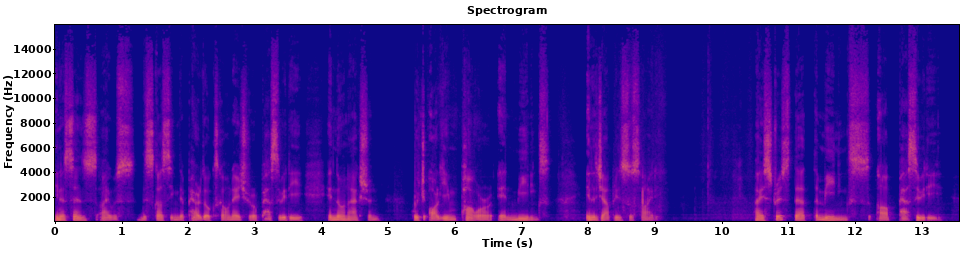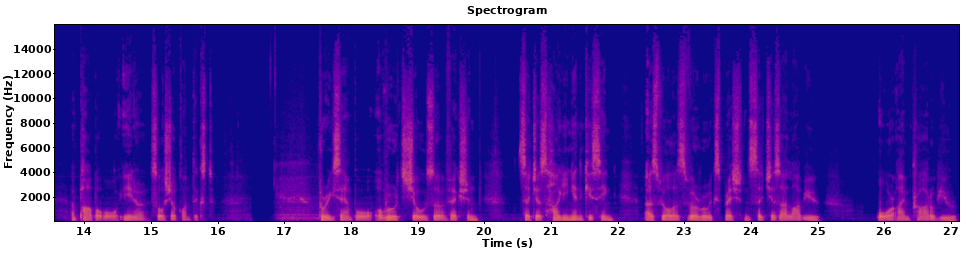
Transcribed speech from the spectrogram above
In a sense, I was discussing the paradoxical nature of passivity and non action, which are given power and meanings in the Japanese society. I stressed that the meanings of passivity are palpable in a social context. For example, overt shows of affection, such as hugging and kissing, as well as verbal expressions such as I love you or I'm proud of you,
